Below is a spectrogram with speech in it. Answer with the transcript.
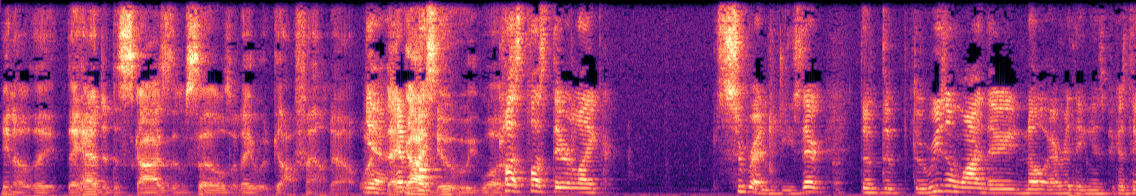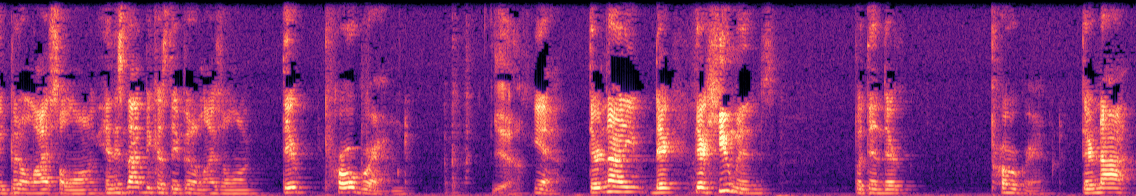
You know, they they had to disguise themselves or they would got found out. Like Yeah, that and guy plus- knew who he was. Plus, plus, they're like super entities. They're the, the the reason why they know everything is because they've been alive so long, and it's not because they've been alive so long. They're programmed. yeah. Yeah, they're not even they're they're humans, but then they're programmed. They're not.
